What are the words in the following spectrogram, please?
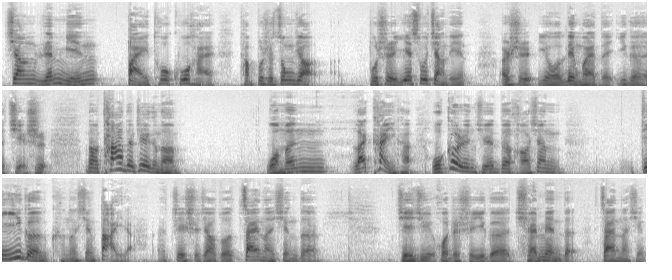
将人民摆脱苦海，他不是宗教，不是耶稣降临，而是有另外的一个解释。那么他的这个呢，我们来看一看。我个人觉得好像第一个可能性大一点，这是叫做灾难性的结局，或者是一个全面的灾难性。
